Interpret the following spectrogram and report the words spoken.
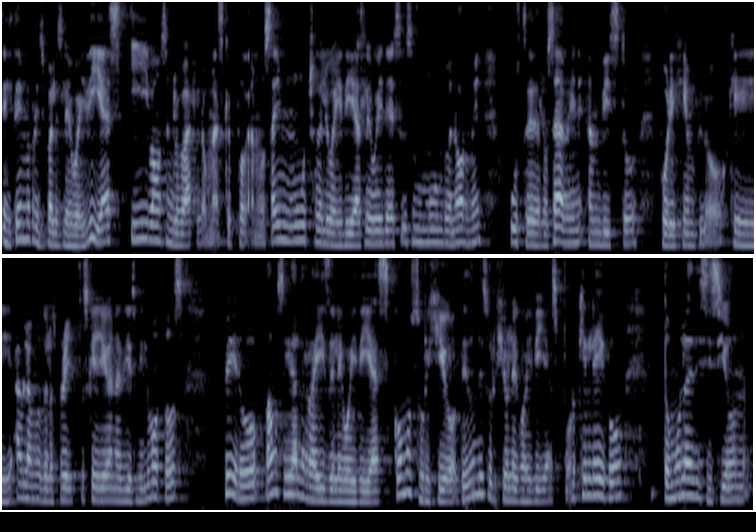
El tema principal es Lego Ideas y vamos a englobar lo más que podamos. Hay mucho de Lego Ideas. Lego Ideas es un mundo enorme. Ustedes lo saben, han visto, por ejemplo, que hablamos de los proyectos que llegan a 10.000 votos. Pero vamos a ir a la raíz de Lego Ideas. ¿Cómo surgió? ¿De dónde surgió Lego Ideas? ¿Por qué Lego tomó la decisión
